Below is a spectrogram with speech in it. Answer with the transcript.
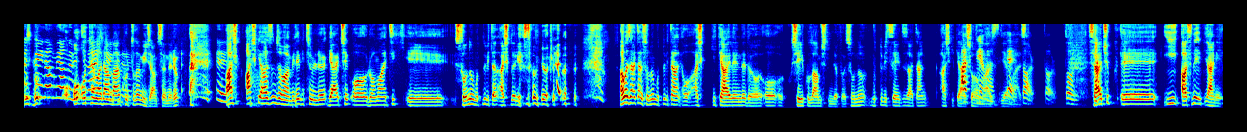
Aşka bu, inanmayanlar o, için. O temadan ben kurtulamayacağım sanırım. evet. Aşk, aşk yazdığım zaman bile bir türlü gerçek o romantik e, sonu mutlu biten aşkları yazamıyorum. Ama zaten sonu mutlu biten o aşk hikayelerinde de o, o şeyi kullanmıştım lafı. Sonu mutlu bitseydi zaten aşk hikayesi aşk olmaz diyemez. diyemez. Evet doğru doğru doğru. Selçuk e, iyi aslında yani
